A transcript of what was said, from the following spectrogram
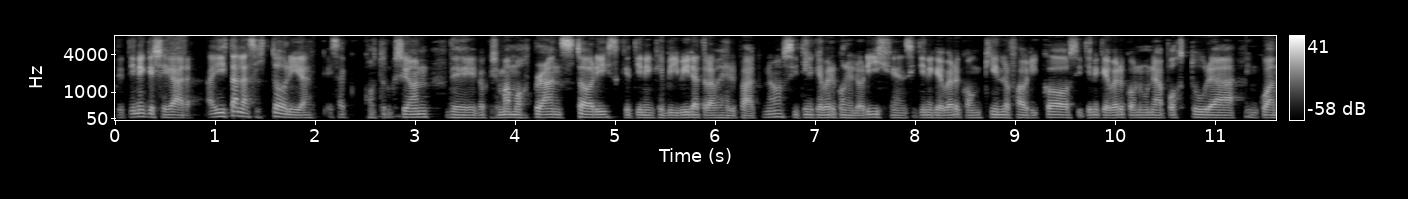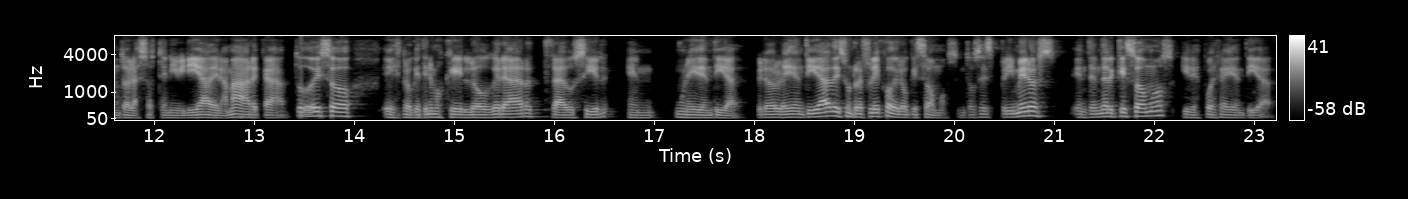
te tiene que llegar. Ahí están las historias, esa construcción de lo que llamamos brand stories que tienen que vivir a través del pack, ¿no? Si tiene que ver con el origen, si tiene que ver con quién lo fabricó, si tiene que ver con una postura en cuanto a la sostenibilidad de la marca. Todo eso es lo que tenemos que lograr traducir en una identidad. Pero la identidad es un reflejo de lo que somos. Entonces, primero es entender qué somos y después la identidad.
